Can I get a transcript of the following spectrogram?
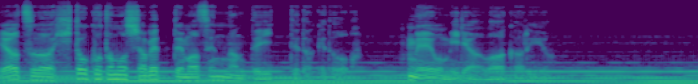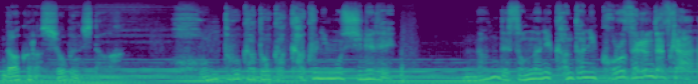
奴は一言も喋ってませんなんて言ってたけど目を見りゃわかるよ。だから処分した。本当かどうか確認もしねえでなんでそんなに簡単に殺せるんですか？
